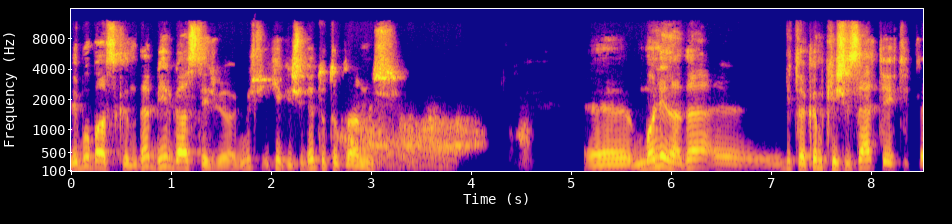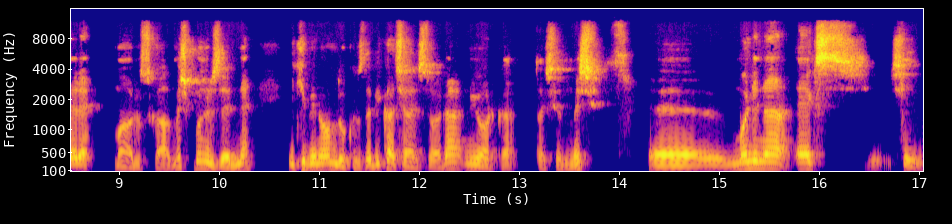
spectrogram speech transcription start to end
Ve bu baskında bir gazeteci ölmüş, iki kişi de tutuklanmış. E, Molina da e, bir takım kişisel tehditlere maruz kalmış. Bunun üzerine 2019'da birkaç ay sonra New York'a taşınmış. E, Molina ex şey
